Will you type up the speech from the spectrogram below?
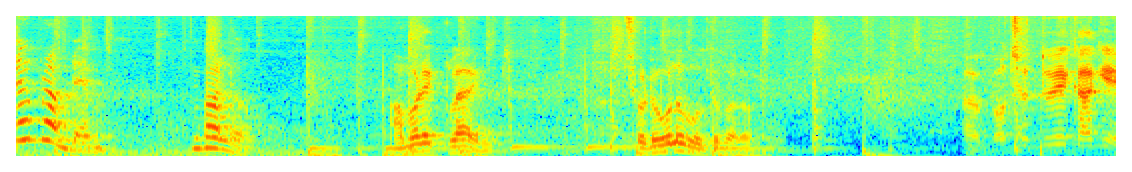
নো প্রবলেম বলো। আমার এক ক্লায়েন্ট ছোট বলে বলতে পারো। বছর দুয়েক আগে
